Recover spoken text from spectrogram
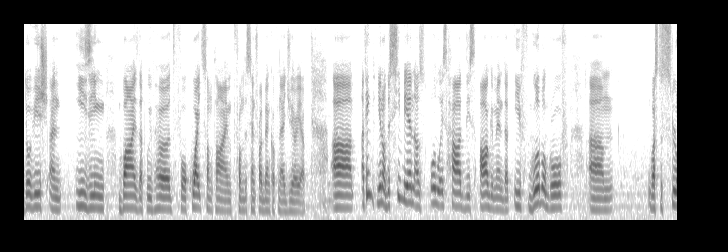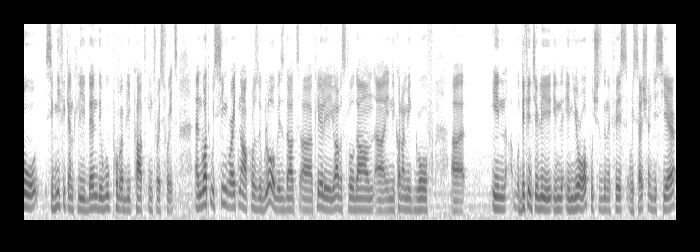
dovish and easing bias that we've heard for quite some time from the Central Bank of Nigeria. Uh, I think, you know, the CBN has always had this argument that if global growth um, was to slow significantly, then they will probably cut interest rates. And what we're seeing right now across the globe is that uh, clearly you have a slowdown uh, in economic growth uh, in definitively in, in Europe, which is going to face recession this year,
